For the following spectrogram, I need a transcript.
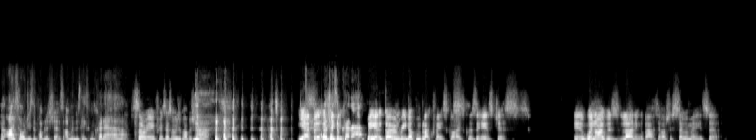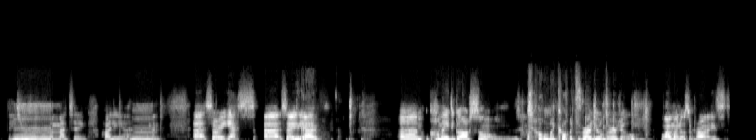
And I told you to publish it, so I'm going to take some credit. Sorry, Princess, I'm going to publish that. yeah, but I'll take some credit. but yeah, go and read up on blackface, guys, because it is just. It, when I was learning about it, I was just so amazed at history. Mm, A mad thing. Highly uh, Mm. recommend. Uh, sorry, yes. Uh, so you yeah. go. Um, Comme des Garçons. Oh my god. Virgil, Virgil. Why am I not surprised?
